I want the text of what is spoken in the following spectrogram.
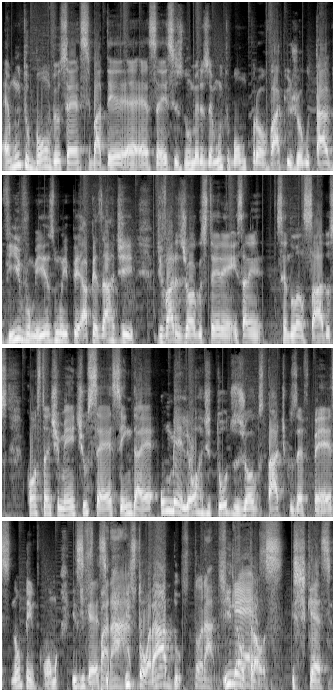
é muito bom ver o CS bater é, essa- esses números, é muito bom provar que o jogo tá vivo mesmo e pe- apesar de, de vários jogos terem, estarem sendo lançados constantemente, o CS ainda é o melhor de todos os jogos táticos FPS, não tem como, esquece, Disparado. estourado. Estourado. E Neutrals, esquece.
